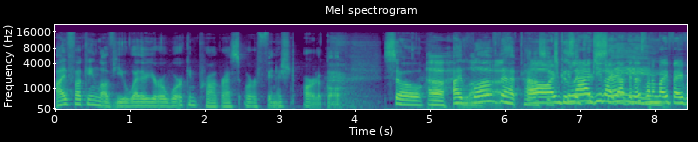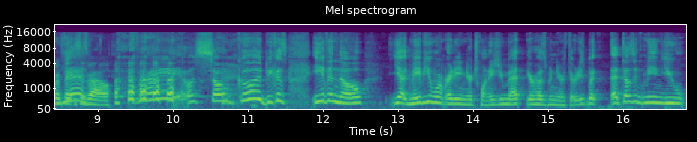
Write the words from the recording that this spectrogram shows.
I fucking love you, whether you're a work in progress or a finished article. So uh, I, love, love that. that. passage. Oh, I'm glad like you saying, like that. That's one of my favorite bits yeah, as well. right? It was so good because even though yeah, maybe you weren't ready in your 20s. You met your husband in your 30s, but that doesn't mean you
